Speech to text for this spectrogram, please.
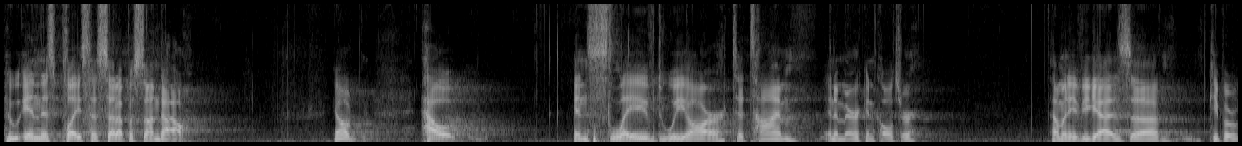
who in this place has set up a sundial. You know how enslaved we are to time in American culture? How many of you guys uh, keep, a,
